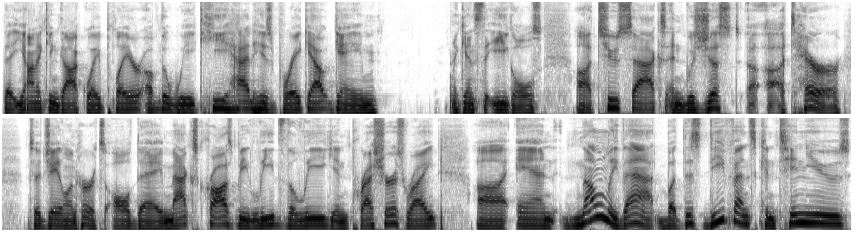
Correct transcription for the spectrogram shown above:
that Yannick Ngakoue, player of the week, he had his breakout game against the Eagles, uh, two sacks, and was just a, a terror to Jalen Hurts all day. Maxx Crosby leads the league in pressures, right? Uh, and not only that, but this defense continues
